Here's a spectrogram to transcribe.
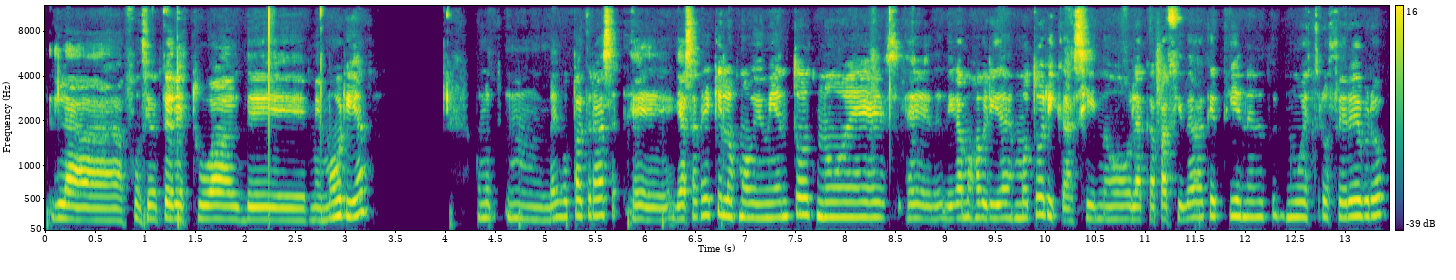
La función intelectual de memoria, bueno, mm, vengo para atrás. Eh, ya sabéis que los movimientos no es, eh, digamos, habilidades motóricas, sino la capacidad que tiene nuestro cerebro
